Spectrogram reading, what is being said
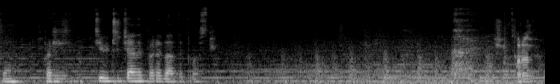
Це ті відчуття не передати просто. Вперед.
